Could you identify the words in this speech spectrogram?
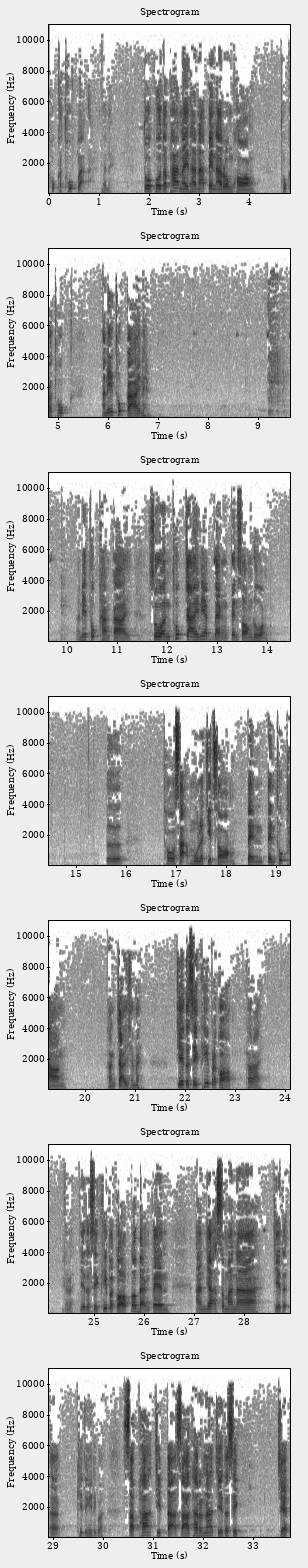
ทุกขทุกข์ละนั่นเองตัวโพธาภาในฐานะเป็นอารมณ์ของทุกขทุกข์อันนี้ทุกกายนะอันนี้ทุกทางกาย ส่วนทุกใจเนี่ยแบ่งเป็นสองดวงคือ โทสะมูลจิตสองเป็นเป็นทุกทางทางใจใช่ไหมเจตสิกที่ประกอบเท่าไหร่นะเจตสิกที่ประกอบก็แบ่งเป็นอัญญสมานาเจตเอ่อคิดอย่างนี้ดีกว่า สัพพะจิตตสาธารณเจตสิกเจ็ด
